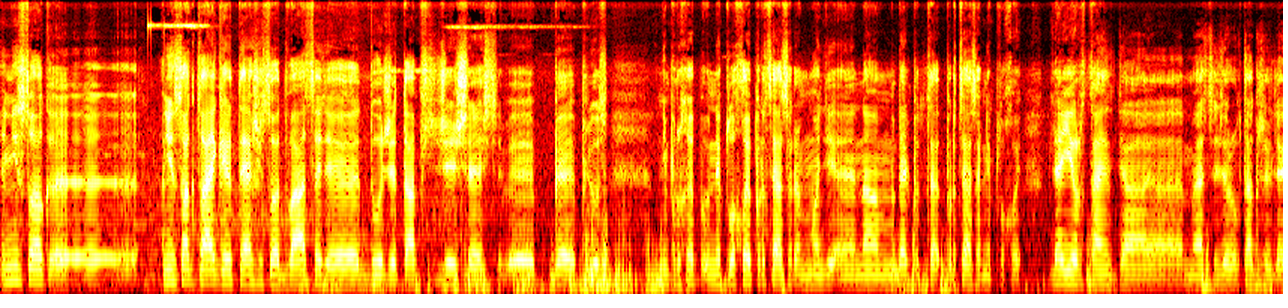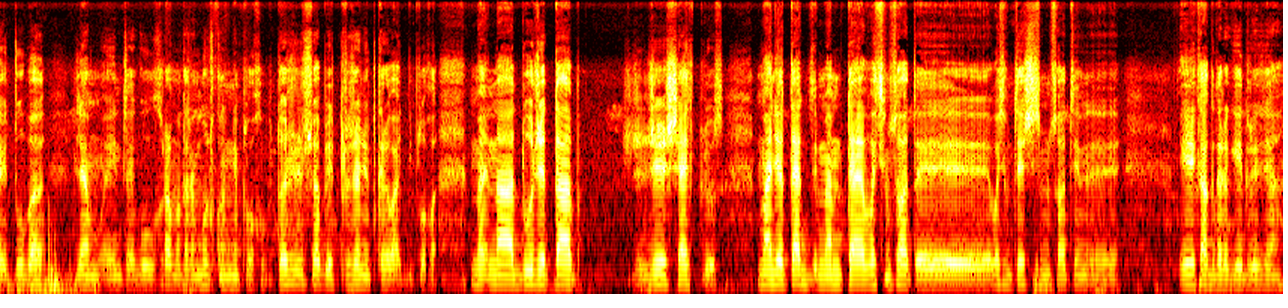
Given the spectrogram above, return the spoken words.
не сток, э, не сток Tiger T620, э, Dodge Tab G6 э, P+, плюс неплохой, неплохой процессор, моди- э, на модель проце- процессор неплохой. Для игр станет, для э, мессенджеров, также для ютуба, для м- инте- Google Chrome, даже музыку неплохо. Тоже все будет приложение открывать неплохо. М- На Dodge Tab G6 Plus. Mediatek MT800, э, 8700 э, или как, дорогие друзья?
